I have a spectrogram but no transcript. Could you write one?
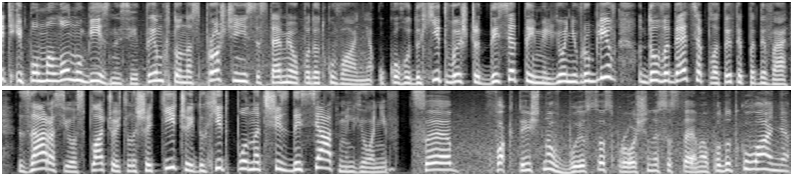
Вдарять і по малому бізнесі, тим, хто на спрощеній системі оподаткування, у кого дохід вище 10 мільйонів рублів, доведеться платити ПДВ. Зараз його сплачують лише ті, чий дохід понад 60 мільйонів. Це фактично вбивство спрощеної системи оподаткування.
